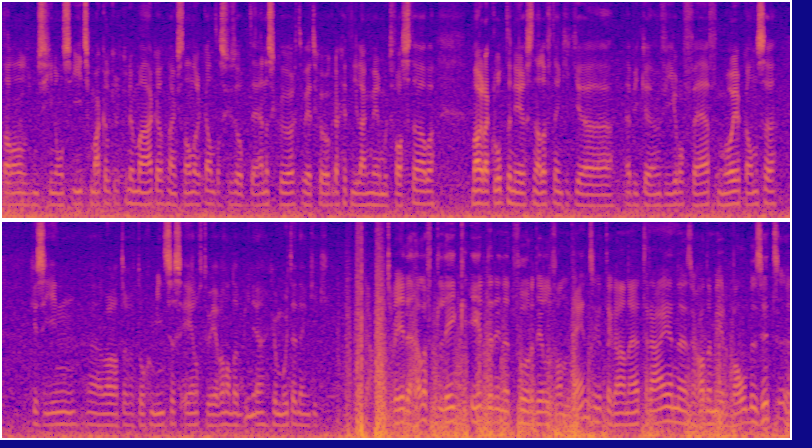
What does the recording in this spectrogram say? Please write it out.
dat had het misschien ons iets makkelijker kunnen maken. Langs de andere kant, als je zo op het einde scoort, weet je ook dat je het niet lang meer moet vasthouden. Maar dat klopt, in de eerste helft denk ik, uh, heb ik een vier of vijf mooie kansen gezien uh, waar dat er toch minstens één of twee van hadden binnen gemoeten, denk ik. Ja, de tweede helft leek eerder in het voordeel van Deinze te gaan uitdraaien. Ze hadden meer balbezit, uh,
